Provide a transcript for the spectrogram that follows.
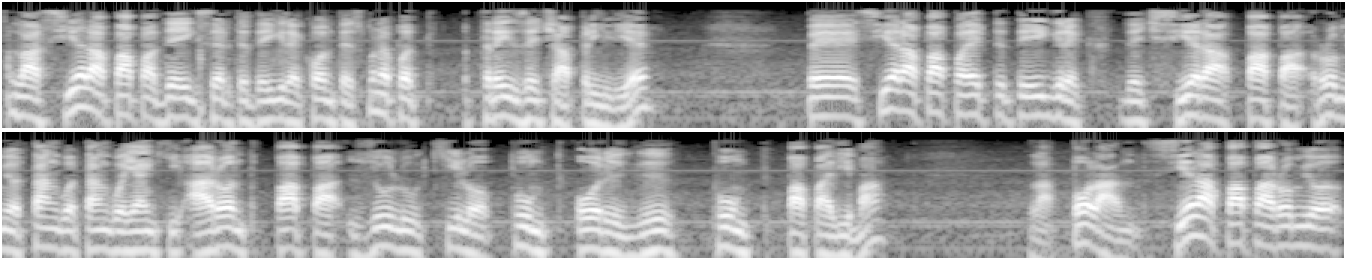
la Sierra Papa de XRTTY Contest până pe 30 aprilie, pe Sierra Papa ETTY, deci Sierra Papa Romeo Tango Tango Yankee Aront Papa Zulu Kilo punct org punct Papa Lima, la Poland, Sierra Papa Romeo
